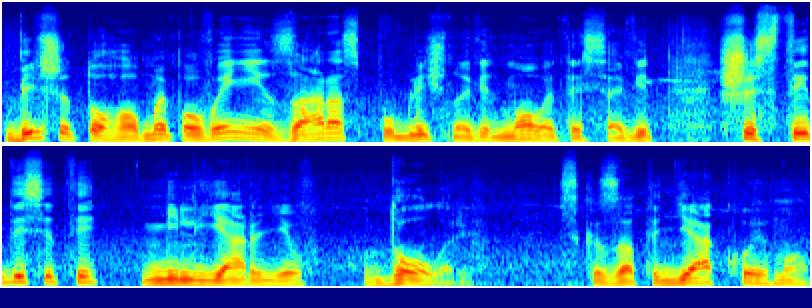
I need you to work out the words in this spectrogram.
Більше того, ми повинні зараз публічно відмовитися від 60 мільярдів доларів. Сказати дякуємо,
